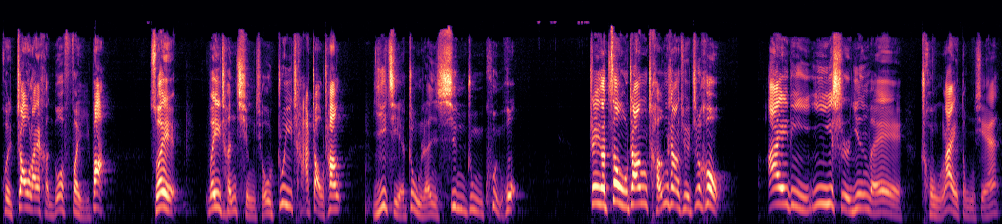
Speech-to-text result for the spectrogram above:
会招来很多诽谤。所以微臣请求追查赵昌，以解众人心中困惑。这个奏章呈上去之后，哀帝一是因为。宠爱董贤，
